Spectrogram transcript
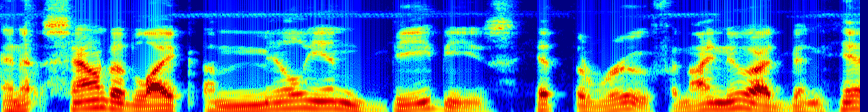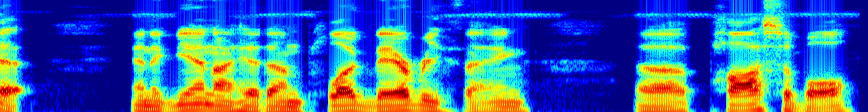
and it sounded like a million BBs hit the roof, and I knew I'd been hit. And again, I had unplugged everything uh, possible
